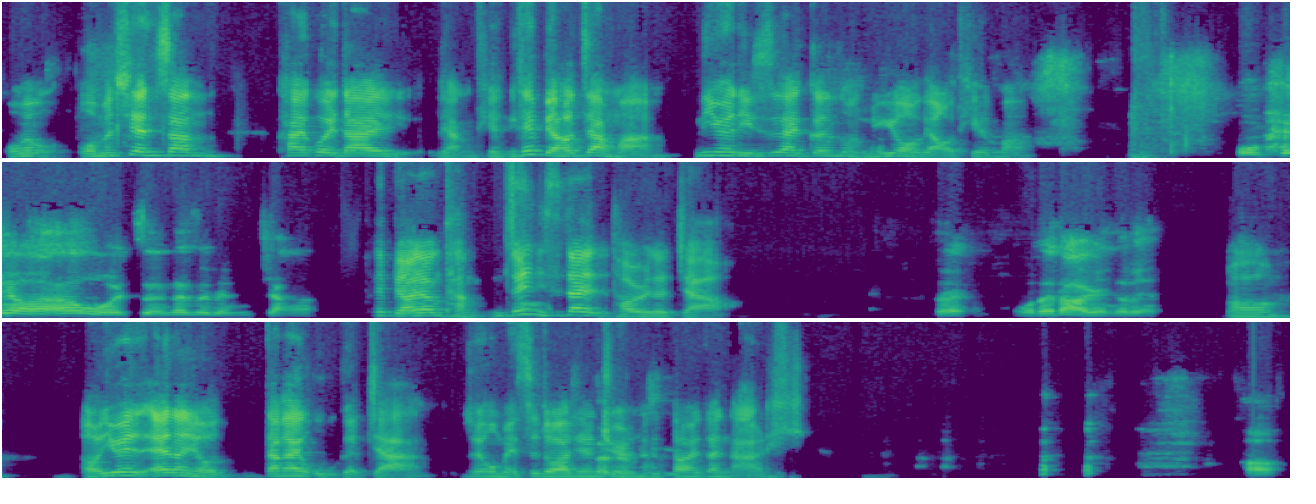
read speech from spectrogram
我们我们线上。开会大概两天，你可以不要这样嘛？你以为你是在跟我女友聊天吗？我没有啊，啊，我只能在这边讲啊。可以不要这样躺，你所以你是在桃园的家哦？对，我在大园这边。哦哦，因为 Alan 有大概五个家，所以我每次都要先确认他到底在哪里。好。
